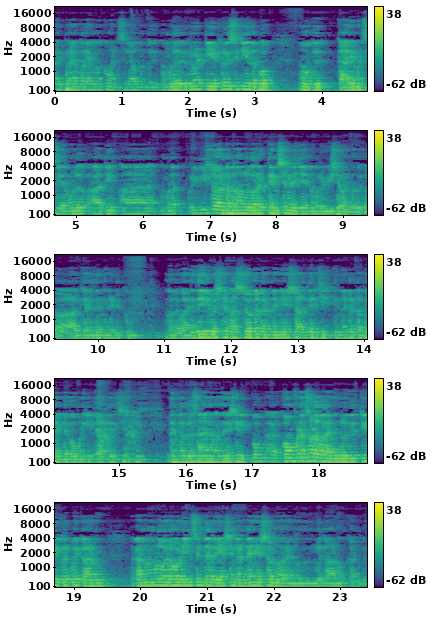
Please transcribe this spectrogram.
അഭിപ്രായം പറയുന്നതൊക്കെ മനസ്സിലാവുന്നുണ്ട്. നമ്മൾ ഒരുപാട് തിയേറ്റർ വിസിറ്റ് ചെയ്തപ്പോൾ നമുക്ക് കാര്യം മനസ്സിലായി. നമ്മൾ ആദ്യം നമ്മുടെ പ്രിവ്യൂ ഷോ കണ്ടപ്പോൾ നമ്മൾ കുറെ ടെൻഷൻ അടിച്ചായിരുന്നു പ്രിവ്യൂ ഷോ കണ്ടത്. ആൾക്കാർ ഇത് എങ്ങനെ എടുക്കും? എന്നുള്ളത് വനിതയിൽ പക്ഷെ ഫസ്റ്റ് ഷോ ഒക്കെ കണ്ടതിന് ശേഷം ആൾക്കാർ ചിരിക്കുന്ന കണ്ടപ്പോ എന്റെ കോമഡിക്ക് ആൾക്കാർ ചിരിക്കും. എന്നുള്ളൊരു സാധനം അതിന് ശേഷം ഇപ്പം കോൺഫിഡൻസോടെ പറയാം. നിങ്ങൾ തിയേറ്ററിൽ പോയി കാണും. കാരണം നമ്മൾ ഓരോ ഓഡിയൻസിന്റെ റിയാക്ഷൻ കണ്ടതിന് ശേഷം എന്ന് പറയുന്നത്. നിങ്ങൾ കാണും കണ്ട്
